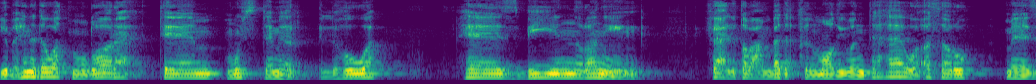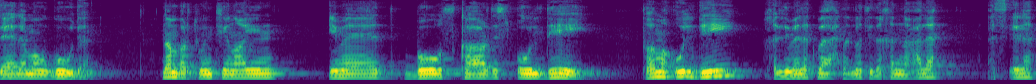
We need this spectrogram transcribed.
يبقى هنا دوت مضارع تام مستمر اللي هو has been running. فعل طبعا بدأ في الماضي وانتهى وأثره ما زال موجودا. نمبر 29 إماد both cards all day. طالما all day خلي بالك بقى إحنا دلوقتي دخلنا على أسئلة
